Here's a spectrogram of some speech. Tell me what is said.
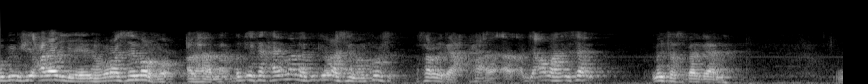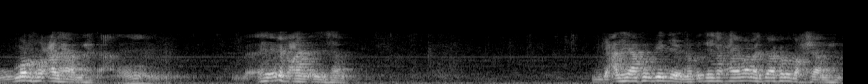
هو بيمشي على رجلين وراسه مرفوع الهامة. بقية الحيوانات بقي راسه منكوس صلقع جعل الله الإنسان منتصب القامة ومرفوع الهامة يعني هي رفعة الإنسان. جعله يأكل بيدينه وبقية الحيوانات يأكلوا ضحشانهم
